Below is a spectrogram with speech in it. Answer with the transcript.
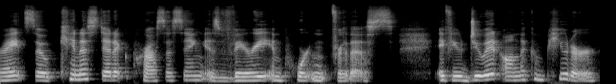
right? So, kinesthetic processing is very important for this. If you do it on the computer,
